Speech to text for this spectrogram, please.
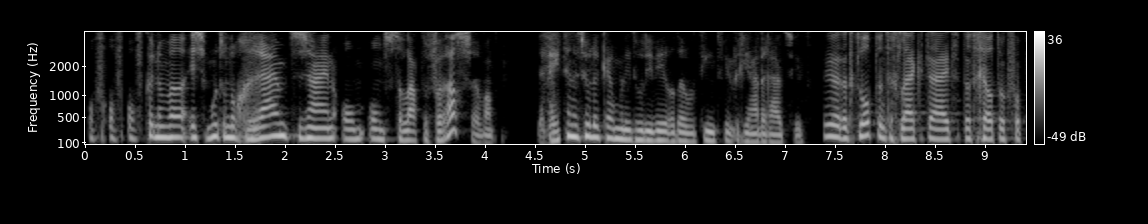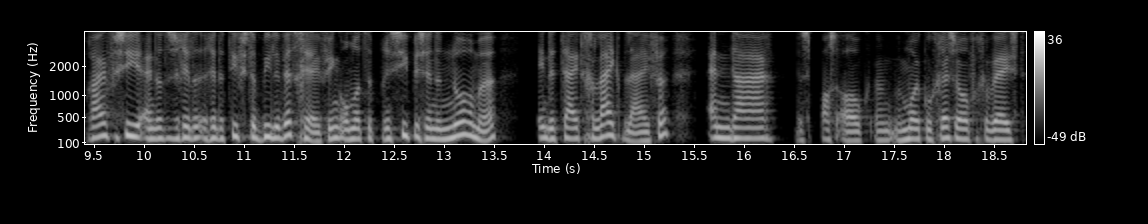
Of, of, of kunnen we, is, moet er nog ruimte zijn om ons te laten verrassen? Want we weten natuurlijk helemaal niet hoe die wereld over 10, 20 jaar eruit ziet. Ja, dat klopt. En tegelijkertijd, dat geldt ook voor privacy. En dat is rel relatief stabiele wetgeving, omdat de principes en de normen in de tijd gelijk blijven. En daar, er is pas ook een, een mooi congres over geweest,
